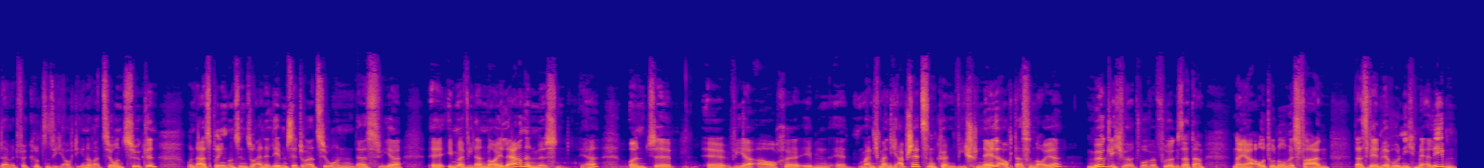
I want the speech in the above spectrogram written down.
Damit verkürzen sich auch die Innovationszyklen. Und das bringt uns in so eine Lebenssituation, dass wir äh, immer wieder neu lernen müssen. Ja? Und äh, äh wir auch äh, eben äh, manchmal nicht abschätzen können, wie schnell auch das Neue möglich wird, wo wir früher gesagt haben, naja, autonomes Fahren, das werden wir wohl nicht mehr erleben.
